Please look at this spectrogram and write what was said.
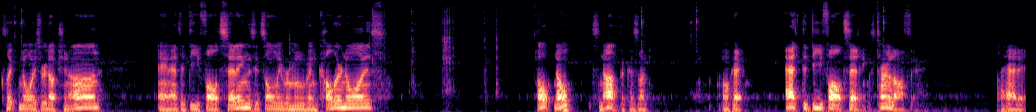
Click noise reduction on. And at the default settings, it's only removing color noise. Oh, no, it's not because I... Okay, at the default settings, turn it off there. I had it,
